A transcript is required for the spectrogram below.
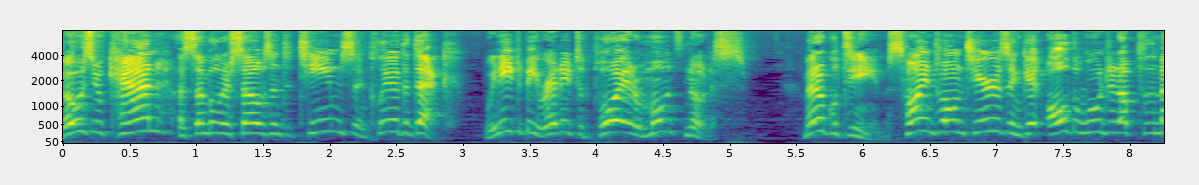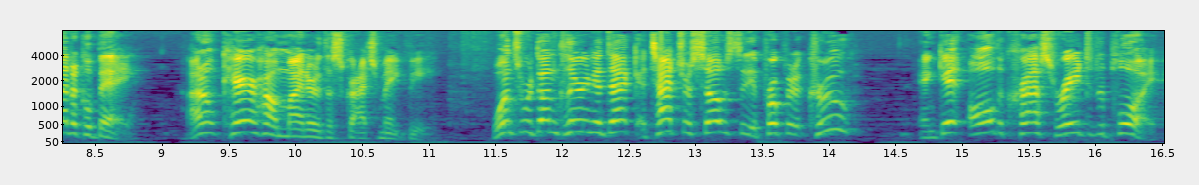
Those who can, assemble yourselves into teams and clear the deck. We need to be ready to deploy at a moment's notice. Medical teams, find volunteers and get all the wounded up to the medical bay. I don't care how minor the scratch may be. Once we're done clearing the deck, attach yourselves to the appropriate crew and get all the crafts ready to deploy.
